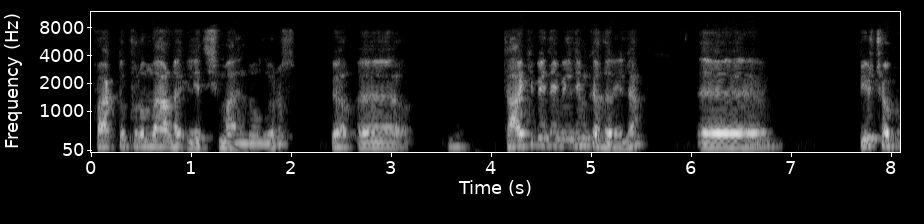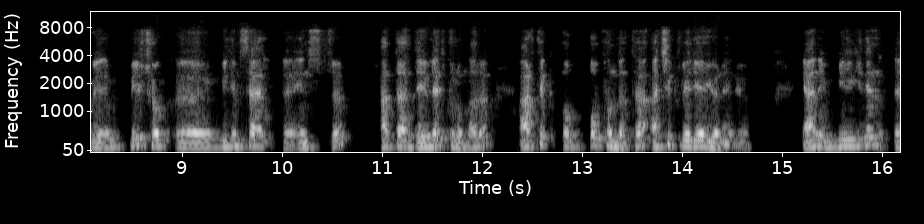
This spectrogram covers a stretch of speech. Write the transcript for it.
farklı kurumlarla iletişim halinde oluyoruz. Ve, e, takip edebildiğim kadarıyla e, birçok verim, birçok e, bilimsel e, enstitü, hatta devlet kurumları artık open data, açık veriye yöneliyor. Yani bilginin, e,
